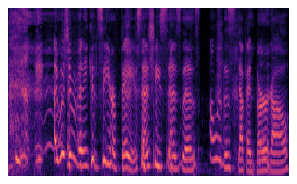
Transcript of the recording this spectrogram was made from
I wish everybody could see her face as she says this. All of this stuff in Virgo.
